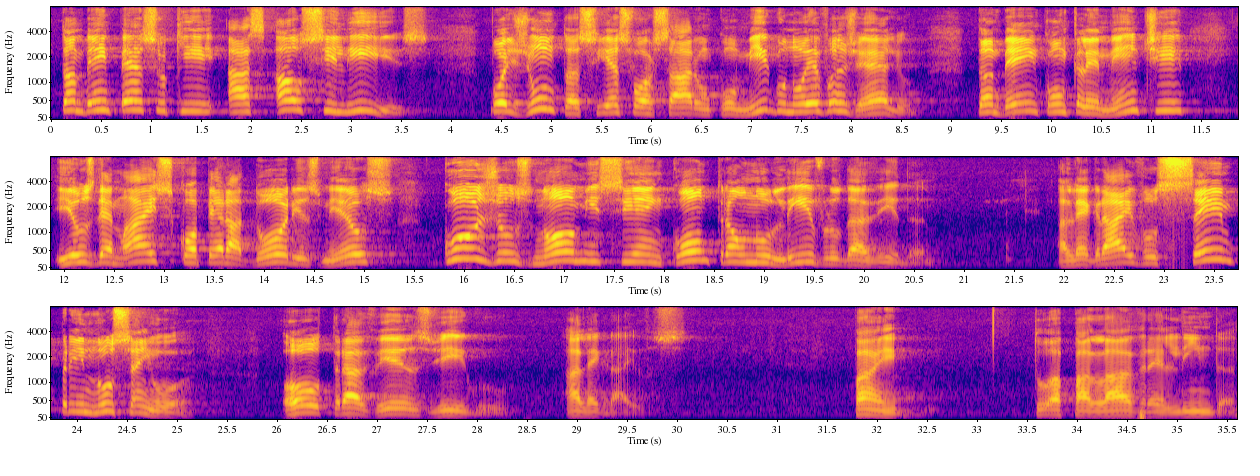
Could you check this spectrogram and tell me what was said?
também peço que as auxilies, pois juntas se esforçaram comigo no Evangelho, também com Clemente e os demais cooperadores meus, cujos nomes se encontram no livro da vida. Alegrai-vos sempre no Senhor. Outra vez digo: alegrai-vos. Pai, tua palavra é linda.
